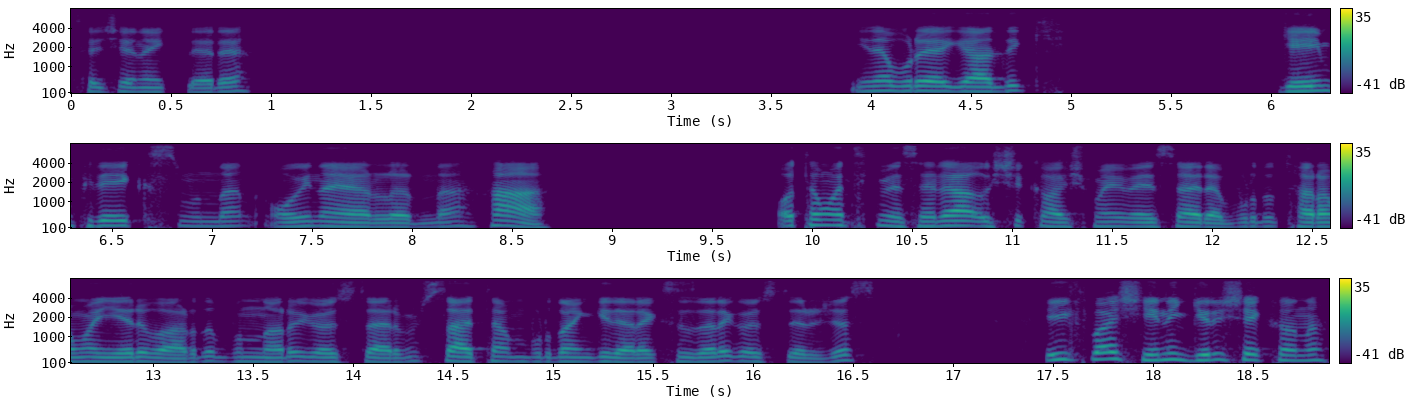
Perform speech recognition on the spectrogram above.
seçenekleri. Yine buraya geldik. Gameplay kısmından oyun ayarlarına. Ha, Otomatik mesela ışık açmayı vesaire. Burada tarama yeri vardı. Bunları göstermiş. Zaten buradan giderek sizlere göstereceğiz. İlk baş yeni giriş ekranı.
